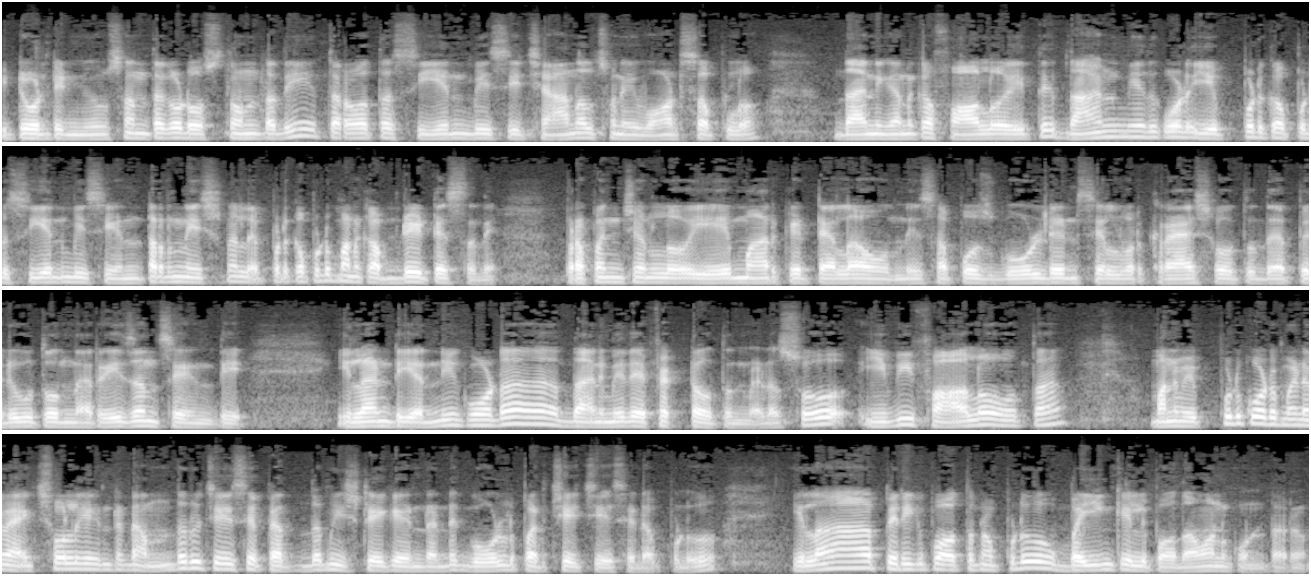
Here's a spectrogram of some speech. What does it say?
ఇటువంటి న్యూస్ అంతా కూడా వస్తుంటుంది. తర్వాత సిఎన్బిసి ఛానల్స్ ఉన్నాయి వాట్సాప్లో. దాన్ని కనుక ఫాలో అయితే దాని మీద కూడా ఎప్పటికప్పుడు సిఎన్బిసి ఇంటర్నేషనల్ ఎప్పటికప్పుడు మనకు అప్డేట్ ఇస్తుంది. ప్రపంచంలో ఏ మార్కెట్ ఎలా ఉంది suppose gold and silver crash అవుతుందా పెరుగుతుందా రీజన్స్ ఏంటి ఇలాంటివన్నీ కూడా దాని మీద ఎఫెక్ట్ అవుతుంది మేడం. సో ఇవి ఫాలో అవుతా మనం ఎప్పుడు కూడా మేడం యాక్చువల్గా ఏంటంటే అందరూ చేసే పెద్ద మిస్టేక్ ఏంటంటే గోల్డ్ పర్చేజ్ చేసేటప్పుడు ఇలా పెరిగిపోతున్నప్పుడు బయ్యింగ్కి వెళ్ళిపోదాం అనుకుంటారు.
